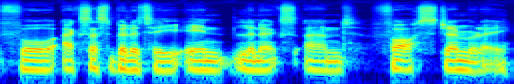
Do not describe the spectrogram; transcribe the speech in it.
for accessibility in Linux and FOSS generally.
